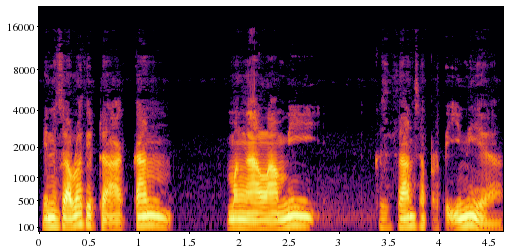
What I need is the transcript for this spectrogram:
insya Allah tidak akan mengalami kesusahan seperti ini ya.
